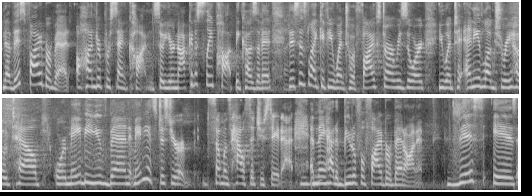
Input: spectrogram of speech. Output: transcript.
Now, this fiber bed, 100% cotton, so you're not gonna sleep hot because of it. This is like if you went to a five-star resort, you went to any luxury hotel, or maybe you've been, maybe it's just your someone's house that you stayed at, and mm-hmm. they had a beautiful fiber bed on it. This is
